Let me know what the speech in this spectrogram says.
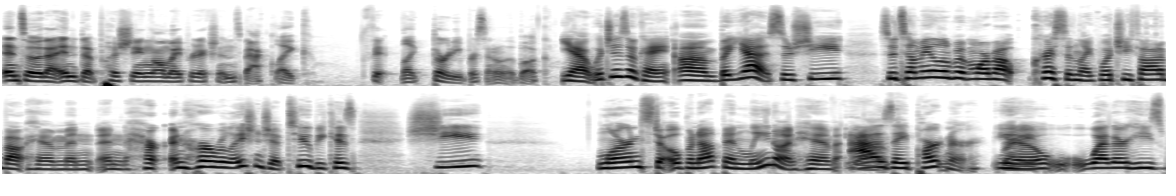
and so that ended up pushing all my predictions back like fit like 30% of the book. Yeah, which is okay. Um, but yeah, so she, so tell me a little bit more about Chris and like what you thought about him and and her and her relationship too, because she learns to open up and lean on him Yeah. as a partner. You Right. know, whether he's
